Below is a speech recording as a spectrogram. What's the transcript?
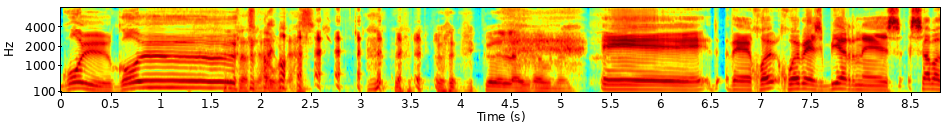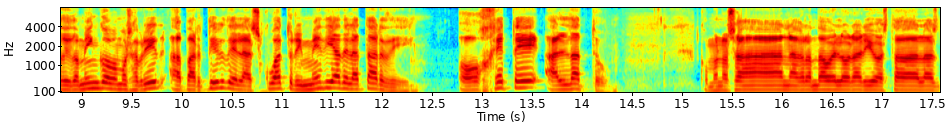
gol, gol. Las gaunas. ¿Cuál es gaunas? Eh, de jue- jueves, viernes, sábado y domingo vamos a abrir a partir de las cuatro y media de la tarde. Ojete al dato. Como nos han agrandado el horario hasta las...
